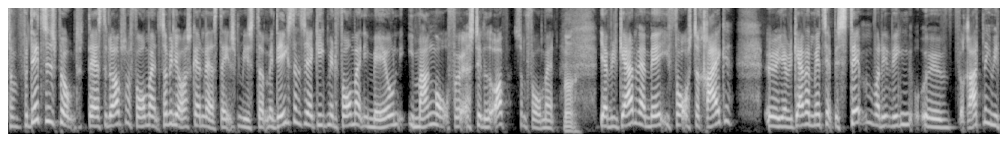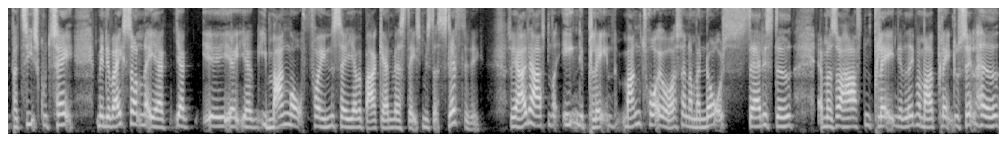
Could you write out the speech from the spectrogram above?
så på det tidspunkt, da jeg stillede op som formand, så ville jeg også gerne være statsminister. Men det er ikke sådan, at jeg gik med en formand i maven i mange år, før jeg stillede op som formand. Nej. Jeg vil gerne være med i forreste række. Øh, Jeg vil gerne være med til at bestemme, hvor det, hvilken øh, retning mit parti skulle tage. Men det var ikke sådan, at jeg, jeg, øh, jeg, jeg i mange år forinden sagde, at jeg vil bare gerne være statsminister. Slet, slet ikke. Så jeg har aldrig haft en egentlig plan. Mange tror jo også, at når man når et særligt sted, at man så har haft en plan. Jeg ved ikke, hvor meget plan du selv havde.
